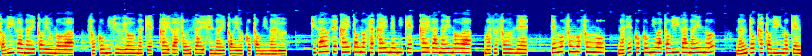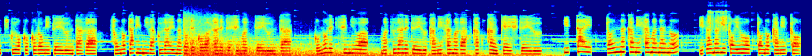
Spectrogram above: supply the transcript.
鳥居がないというのは、そこに重要な結界が存在しないということになる。違う世界との境目に結界がないのは、まずそうね。でもそもそも、なぜここには鳥居がないの？何度か鳥居の建築を試みているんだが、その度に落雷などで壊されてしまっているんだ。この歴史には、祀られている神様が深く関係している。一体、どんな神様なの？イザナギという夫の神と、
